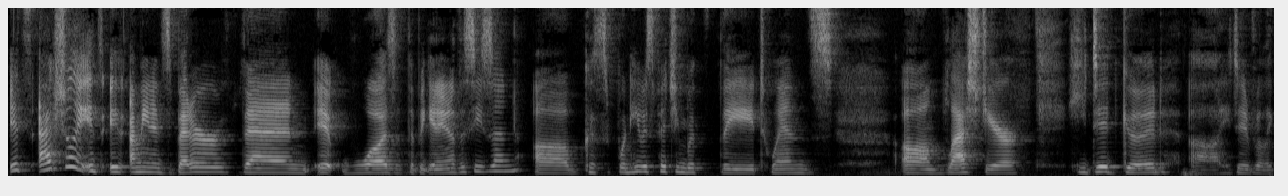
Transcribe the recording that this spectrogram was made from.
it's actually it's it, I mean it's better than it was at the beginning of the season. Um, because when he was pitching with the Twins, um, last year, he did good. Uh, he did really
